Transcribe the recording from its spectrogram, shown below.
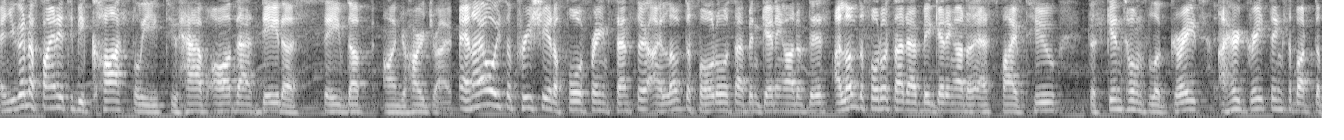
And you're gonna find it to be costly to have all that data saved up on your hard drive. And I always appreciate a full frame sensor. I love the photos I've been getting out of this. I love the photos that I've been getting out of S5 II. The skin tones look great. I heard great things about the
